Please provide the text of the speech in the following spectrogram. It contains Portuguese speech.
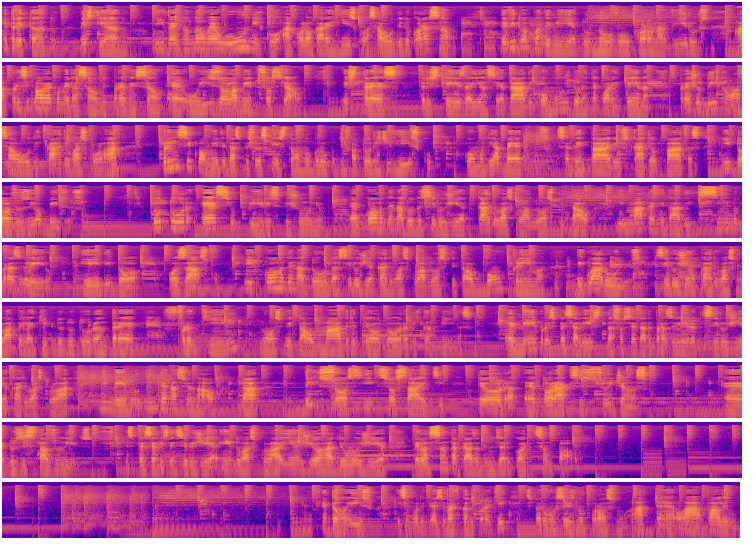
Entretanto, neste ano, o inverno não é o único a colocar em risco a saúde do coração. Devido à pandemia do novo coronavírus, a principal recomendação de prevenção é o isolamento social. Estresse, tristeza e ansiedade comuns durante a quarentena prejudicam a saúde cardiovascular, principalmente das pessoas que estão no grupo de fatores de risco, como diabéticos, sedentários, cardiopatas, idosos e obesos. Dr. Écio Pires Júnior é coordenador de cirurgia cardiovascular do Hospital e Maternidade Sino Brasileiro, Rede Dó, Osasco, e coordenador da cirurgia cardiovascular do Hospital Bom Clima de Guarulhos, cirurgião cardiovascular pela equipe do Dr. André Franchini, no Hospital Madre Teodora de Campinas. É membro especialista da Sociedade Brasileira de Cirurgia Cardiovascular e membro internacional da The Society Thoracic Surgeons é, dos Estados Unidos, especialista em cirurgia endovascular e angiorradiologia pela Santa Casa de Misericórdia de São Paulo. Então é isso. Esse podcast vai ficando por aqui. Espero vocês no próximo. Até lá. Valeu!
